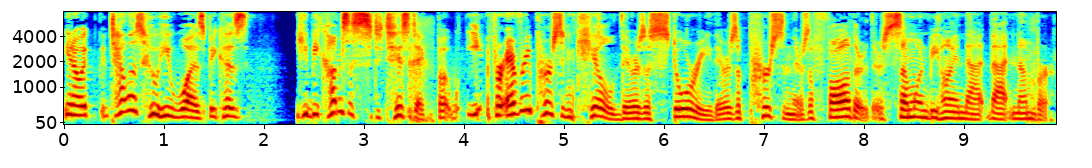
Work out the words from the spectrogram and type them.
you know, tell us who he was because he becomes a statistic, but for every person killed, there is a story, there is a person, there's a father, there's someone behind that that number.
